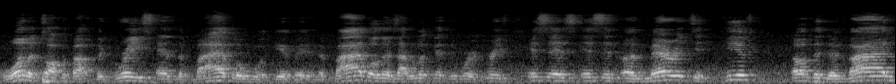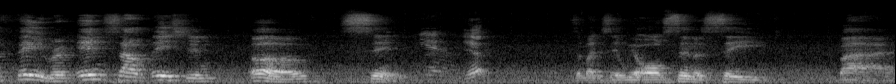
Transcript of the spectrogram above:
I want to talk about the grace as the Bible will give it. In the Bible, as I looked at the word grace, it says it's an unmerited gift of the divine favor in salvation of sin. Yeah. Yep. Somebody said we are all sinners saved by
